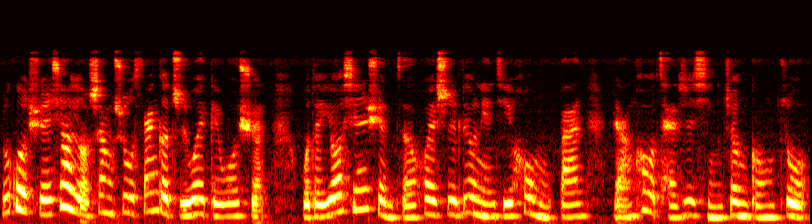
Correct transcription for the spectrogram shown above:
如果学校有上述三个职位给我选，我的优先选择会是六年级后母班，然后才是行政工作。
